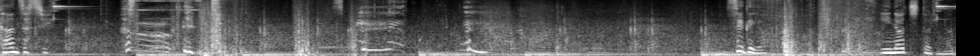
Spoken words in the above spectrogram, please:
かんざし。すぐよ。命取りの。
